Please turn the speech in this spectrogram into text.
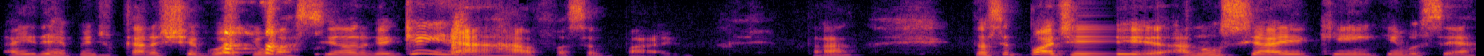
aí de repente o cara chegou aqui, um marciano, quem é a Rafa Sampaio? Tá? Então você pode anunciar aí quem, quem você é?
